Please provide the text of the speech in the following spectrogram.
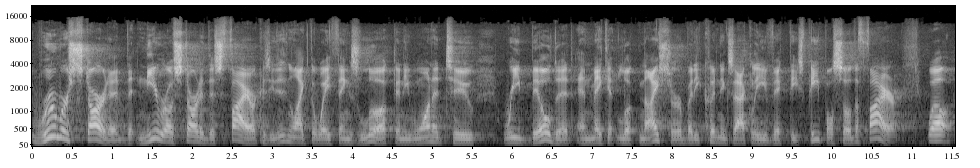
rumors started that Nero started this fire because he didn't like the way things looked, and he wanted to rebuild it and make it look nicer, but he couldn't exactly evict these people, so the fire. Well,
